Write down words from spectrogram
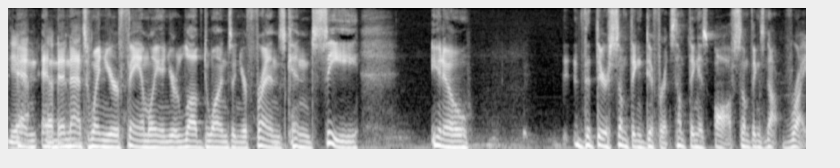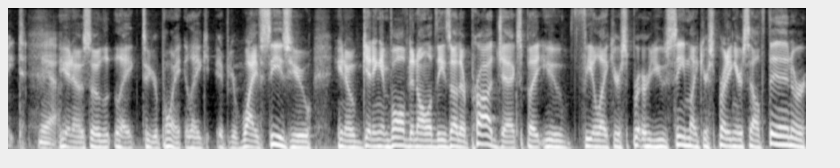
Yeah, and and definitely. then that's when your family and your loved ones and your friends can see you know that there's something different. Something is off. Something's not right. Yeah. you know so like to your point like if your wife sees you you know getting involved in all of these other projects but you feel like you're sp- or you seem like you're spreading yourself thin or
